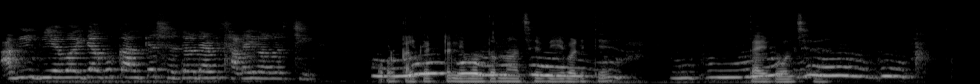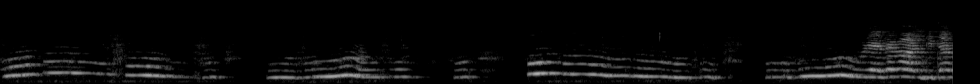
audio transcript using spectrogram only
আমি বিয়ে বাড়ি যাব কালকে সেটা আমি সারাই বাজাচ্ছি ওর কালকে একটা নেমন্তন্ন আছে বিয়ে বাড়িতে তাই বলছে কবিতার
